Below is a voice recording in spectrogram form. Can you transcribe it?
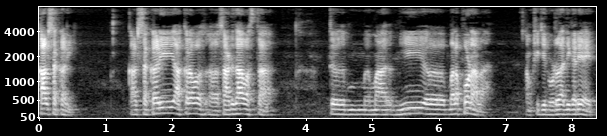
काल सकाळी काल सकाळी अकरा वाज साडेदहा वाजता तर मा मी मला फोन आला. आमचे जे नोडल अधिकारी आहेत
